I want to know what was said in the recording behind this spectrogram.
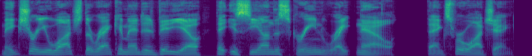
make sure you watch the recommended video that you see on the screen right now. Thanks for watching.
